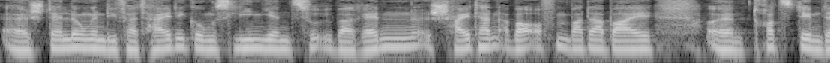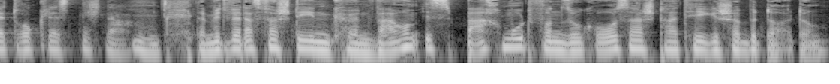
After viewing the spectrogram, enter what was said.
äh, Stellungen, die Verteidigungslinien zu überrennen, scheitern aber offenbar dabei. Äh, trotzdem, der Druck lässt nicht nach. Mhm. Damit wir das verstehen können, warum ist Bachmut von so großer strategischer Bedeutung?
